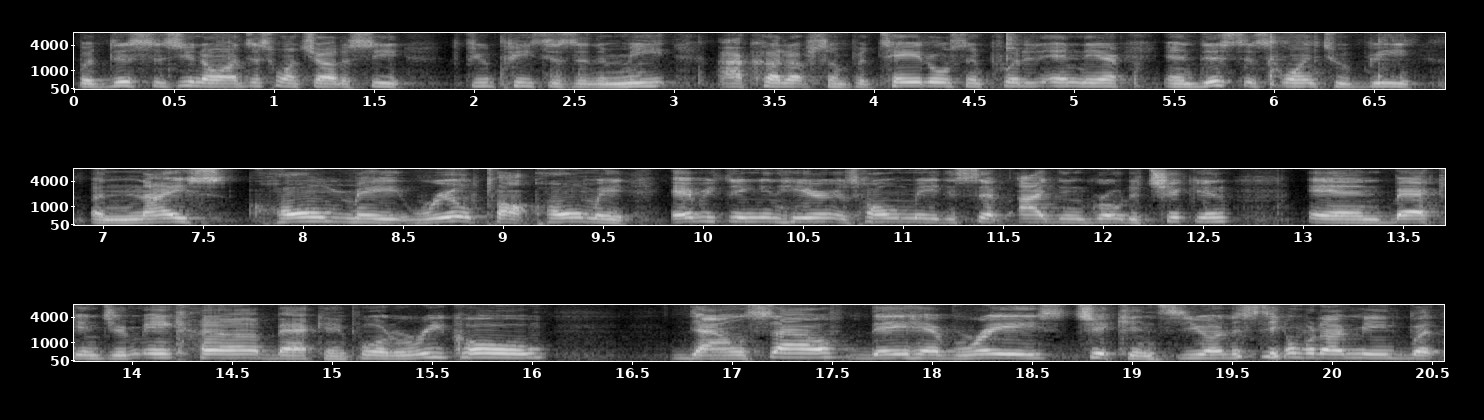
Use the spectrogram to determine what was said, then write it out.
But this is, you know, I just want y'all to see a few pieces of the meat. I cut up some potatoes and put it in there. And this is going to be a nice homemade, real talk homemade. Everything in here is homemade except I didn't grow the chicken. And back in Jamaica, back in Puerto Rico, down south they have raised chickens. You understand what i mean? But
